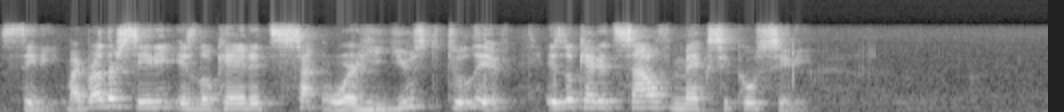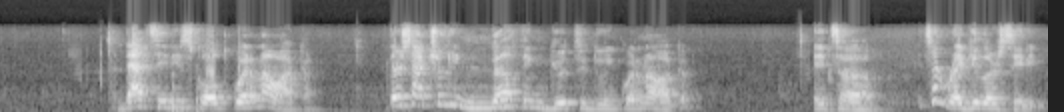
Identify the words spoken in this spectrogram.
city. My brother's city is located where he used to live is located South Mexico City. That city is called Cuernavaca. There's actually nothing good to do in Cuernavaca. It's a it's a regular city,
